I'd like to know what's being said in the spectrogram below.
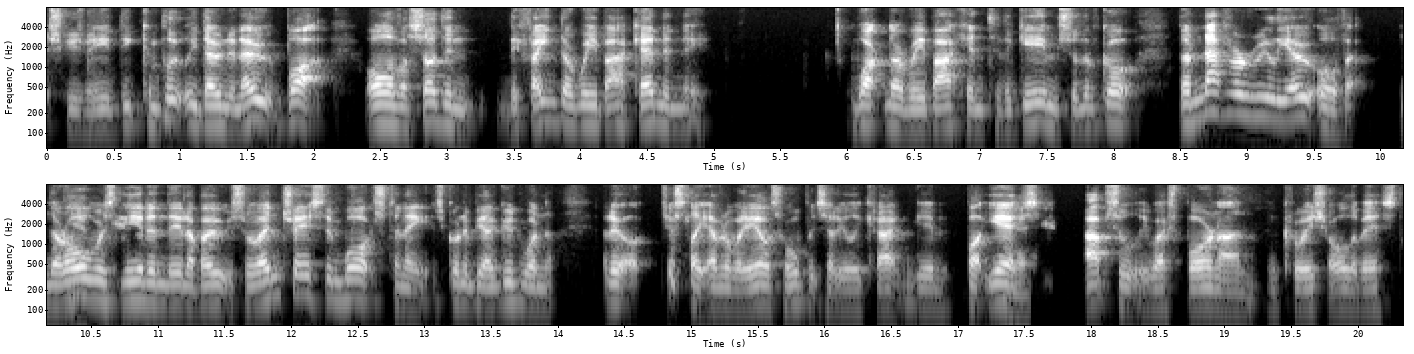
excuse me, completely down and out. But all of a sudden, they find their way back in and they work their way back into the game. So they've got, they're never really out of it. They're yeah. always there and thereabouts. So interesting watch tonight. It's going to be a good one. Just like everybody else, hope it's a really cracking game. But yes, yeah. absolutely wish Borna and Croatia all the best.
